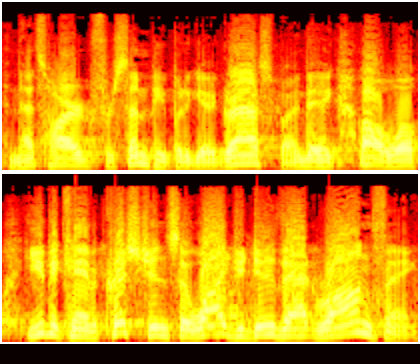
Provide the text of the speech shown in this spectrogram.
And that's hard for some people to get a grasp on. They think, oh, well, you became a Christian, so why'd you do that wrong thing?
